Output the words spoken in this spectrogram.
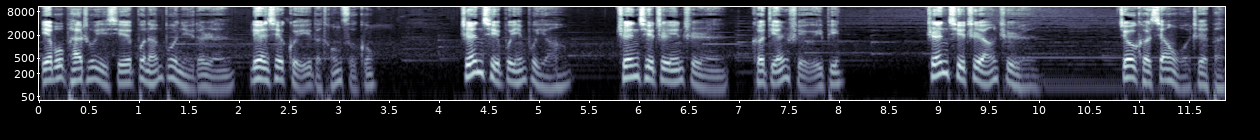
也不排除一些不男不女的人练些诡异的童子功。真气不阴不阳，真气至阴之人可点水为冰，真气至阳之人就可像我这般。”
